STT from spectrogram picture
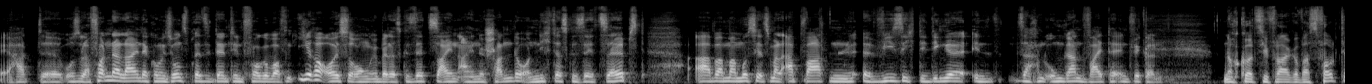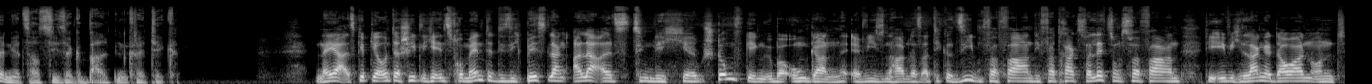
Er hat äh, Ursula von der Leyen, der Kommissionspräsidentin, vorgeworfen, ihre Äußerungen über das Gesetz seien eine Schande und nicht das Gesetz selbst. Aber man muss jetzt mal abwarten, äh, wie sich die Dinge in Sachen Ungarn weiterentwickeln. Noch kurz die Frage, was folgt denn jetzt aus dieser geballten Kritik? Naja, es gibt ja unterschiedliche Instrumente, die sich bislang alle als ziemlich äh, stumpf gegenüber Ungarn erwiesen haben. Das Artikel 7-Verfahren, die Vertragsverletzungsverfahren, die ewig lange dauern und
